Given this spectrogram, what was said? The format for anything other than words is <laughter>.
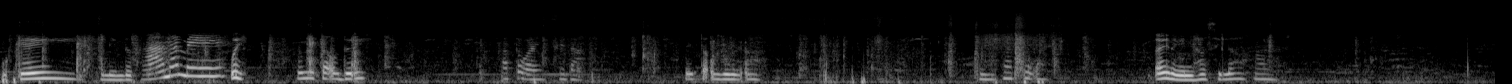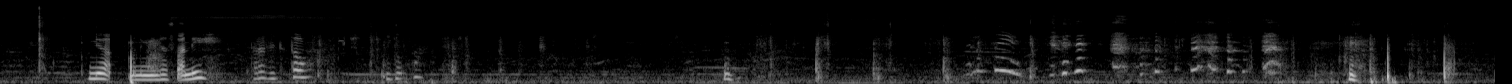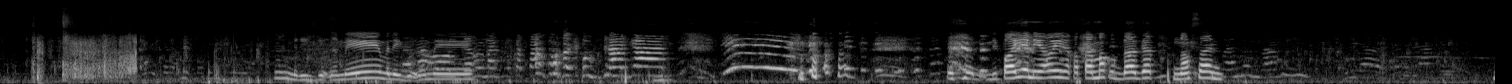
Okay, panindot. Hana me. Uy, may tao diri. Ato ay, sila. May tao diri ah. Ato ay. Ay, nanginhas sila. Hmm. Nya, maninginhas pa ni. Tara dito to. Ligo pa. Ay, maligo na me, maligo na me. Lipayan niya, oy, nakatama kog dagat. Nasan?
